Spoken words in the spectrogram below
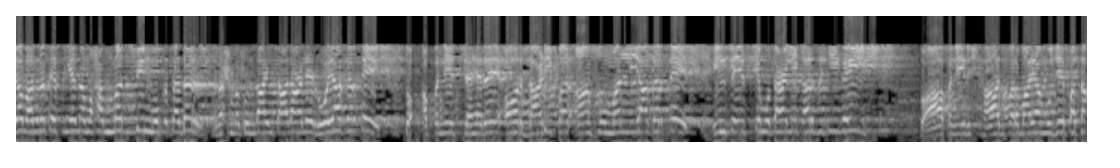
جب حضرت سیدنا محمد بن مقتدر رحمت اللہ تعالی علیہ رویا کرتے تو اپنے چہرے اور داڑھی پر آنسو مل لیا کرتے۔ ان سے اس کے متعلق عرض کی گئی تو آپ نے ارشاد فرمایا، مجھے پتا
